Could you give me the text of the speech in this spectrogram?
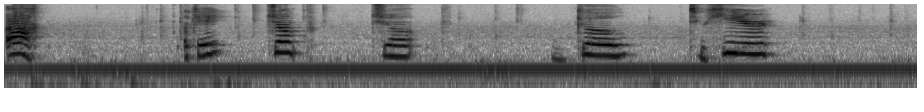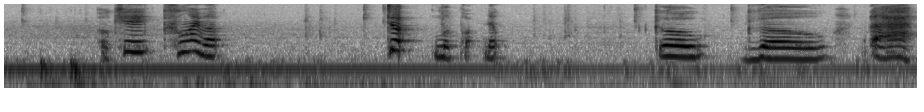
Ah. Okay. Jump. Jump. Go to here. Okay, climb up. Look, nope. Go, go, ah.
